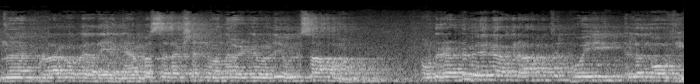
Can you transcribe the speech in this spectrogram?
ഇന്ന് പിള്ളേർക്കൊക്കെ അറിയാം ക്യാമ്പസ് സെലക്ഷൻ വന്നു കഴിഞ്ഞാൽ വലിയ ഉത്സാഹമാണ്. അതുകൊണ്ട് രണ്ടുപേരും ആ ഗ്രാമത്തിൽ പോയി എല്ലാം നോക്കി.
